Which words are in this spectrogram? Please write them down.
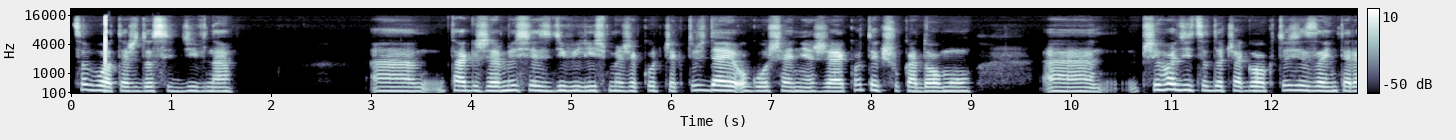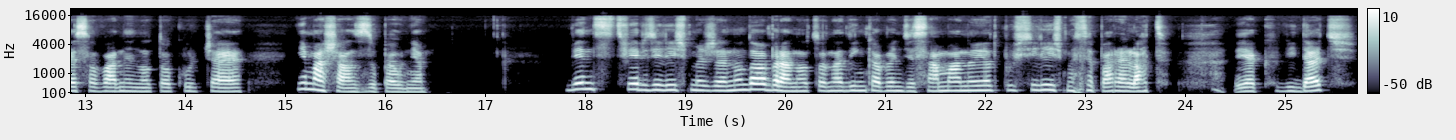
co było też dosyć dziwne. Także my się zdziwiliśmy, że kurczę, ktoś daje ogłoszenie, że kotek szuka domu. Przychodzi co do czego, ktoś jest zainteresowany, no to kurczę, nie ma szans zupełnie. Więc stwierdziliśmy, że no dobra, no to Nadinka będzie sama, no i odpuściliśmy te parę lat, jak widać.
